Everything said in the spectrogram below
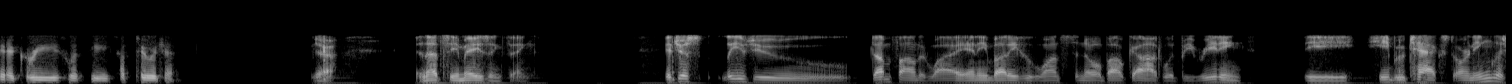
it agrees with the Septuagint. Yeah. And that's the amazing thing. It just leaves you dumbfounded why anybody who wants to know about God would be reading the Hebrew text or an English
